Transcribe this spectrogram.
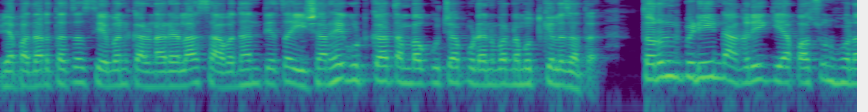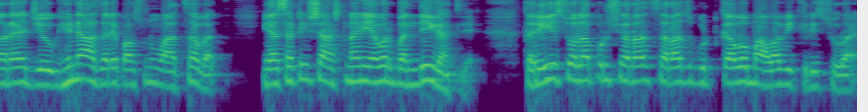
या पदार्थाचं सेवन करणाऱ्याला सावधानतेचा इशाराही गुटखा तंबाखूच्या पुड्यांवर नमूद केलं जातं. तरुण पिढी नागरिक यापासून होणाऱ्या जीवघेण्या आजारापासून वाचावत यासाठी शासनाने यावर बंदी घातली तरीही सोलापूर शहरात सरास गुटखा व मावा विक्री सुरू आहे.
